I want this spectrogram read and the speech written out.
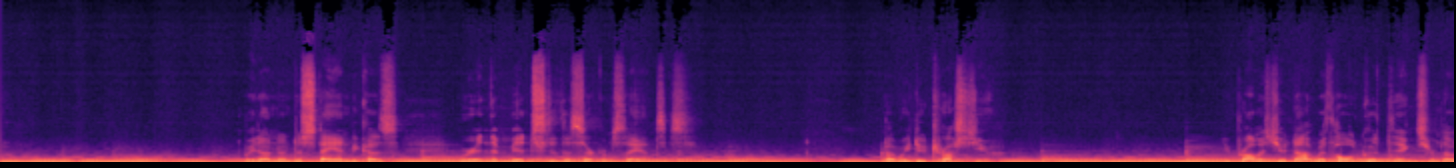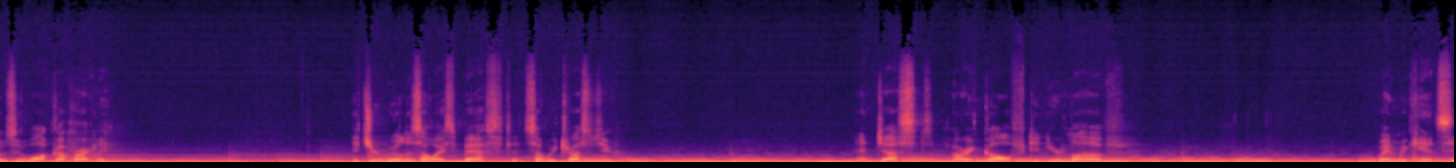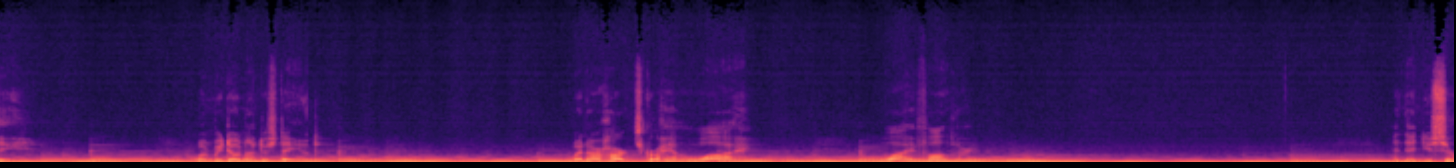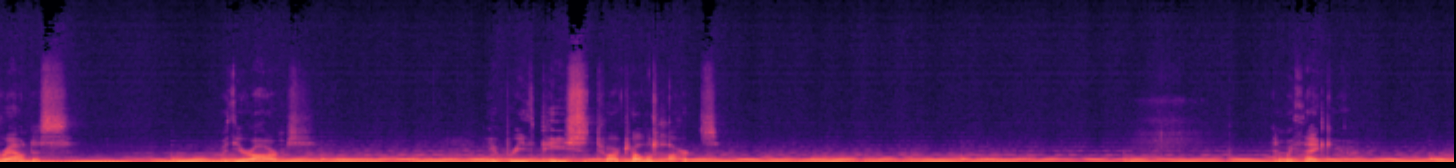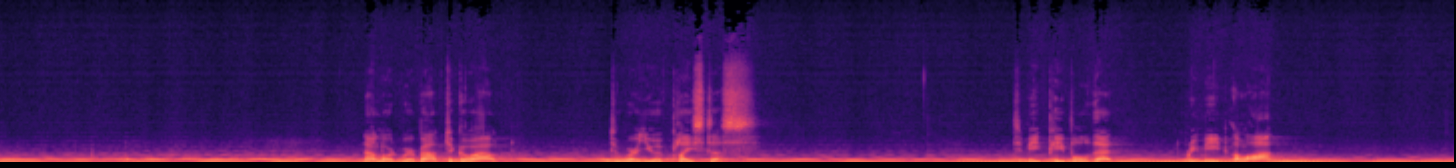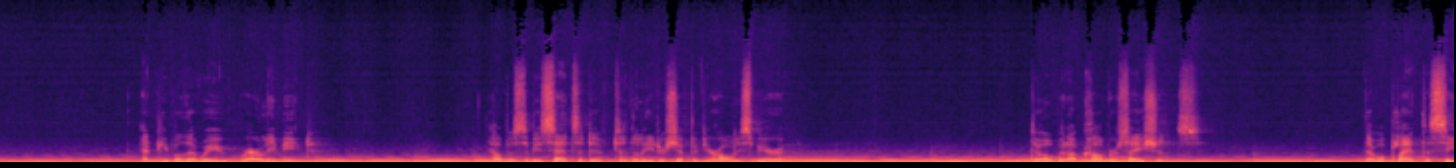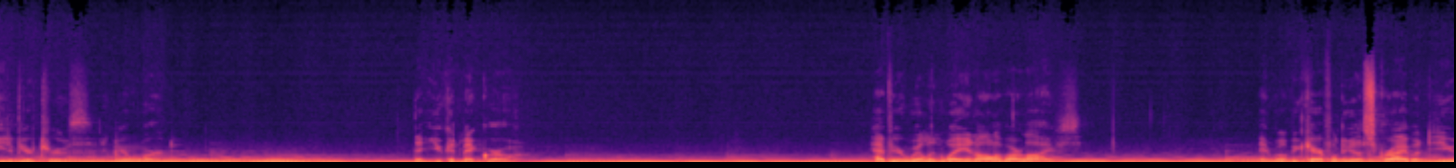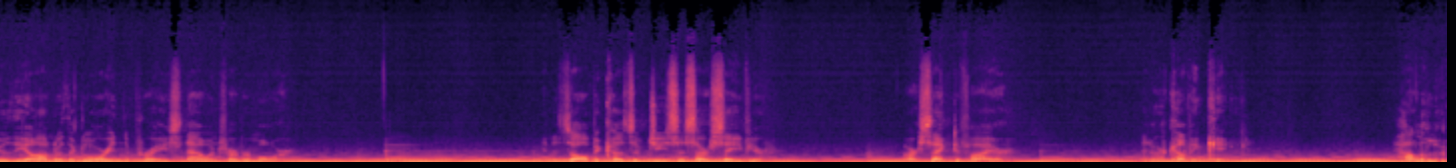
We don't understand because we're in the midst of the circumstances. But we do trust you. You promised you'd not withhold good things from those who walk uprightly. That your will is always best, and so we trust you just are engulfed in your love when we can't see, when we don't understand, when our hearts cry out, Why? Why, Father? And then you surround us with your arms. You breathe peace to our troubled hearts. Now, Lord, we're about to go out to where you have placed us to meet people that we meet a lot and people that we rarely meet. Help us to be sensitive to the leadership of your Holy Spirit, to open up conversations that will plant the seed of your truth that you can make grow. Have your will and way in all of our lives. And we'll be careful to ascribe unto you the honor, the glory, and the praise now and forevermore. And it's all because of Jesus, our Savior, our Sanctifier, and our coming King. Hallelujah.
